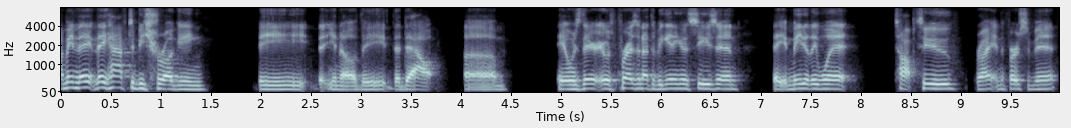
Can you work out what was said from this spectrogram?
I mean, they they have to be shrugging the, the you know the the doubt. Um, it was there. It was present at the beginning of the season. They immediately went top two right in the first event.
